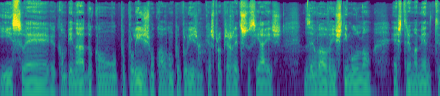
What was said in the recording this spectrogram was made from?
e isso é combinado com o populismo, com algum populismo que as próprias redes sociais desenvolvem e estimulam, é extremamente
